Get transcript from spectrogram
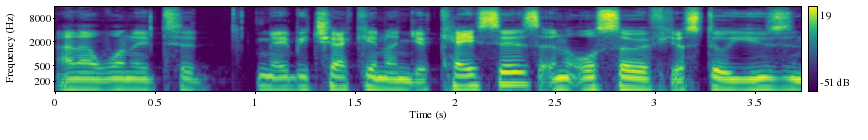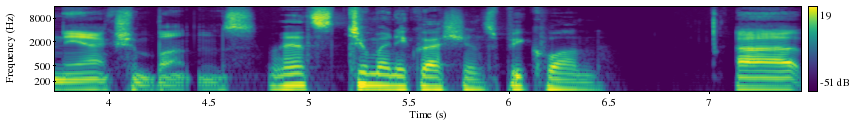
and I wanted to maybe check in on your cases and also if you're still using the action buttons. That's too many questions. Pick one. Uh,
